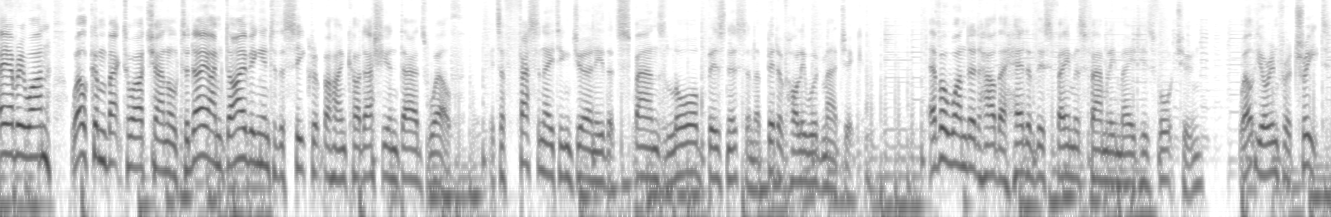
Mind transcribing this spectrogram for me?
Hey everyone, welcome back to our channel. Today I'm diving into the secret behind Kardashian dad's wealth. It's a fascinating journey that spans law, business, and a bit of Hollywood magic. Ever wondered how the head of this famous family made his fortune? Well, you're in for a treat,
